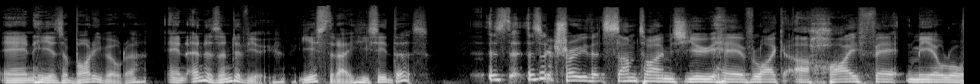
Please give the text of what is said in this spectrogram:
and he is a bodybuilder. And in his interview yesterday, he said this. Is, is it true that sometimes you have like a high fat meal or,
